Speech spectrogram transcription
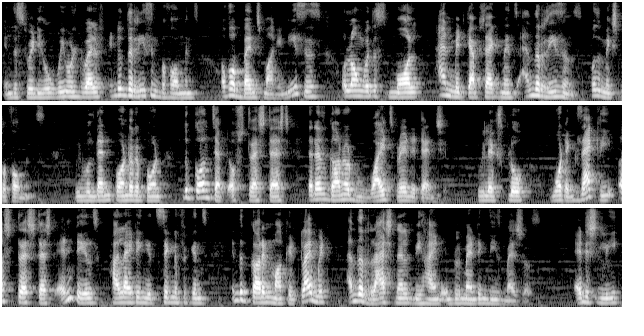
In this video, we will delve into the recent performance of our benchmark indices along with the small and mid-cap segments and the reasons for the mixed performance. We will then ponder upon the concept of stress test that has garnered widespread attention. We'll explore what exactly a stress test entails, highlighting its significance in the current market climate and the rationale behind implementing these measures. Additionally,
